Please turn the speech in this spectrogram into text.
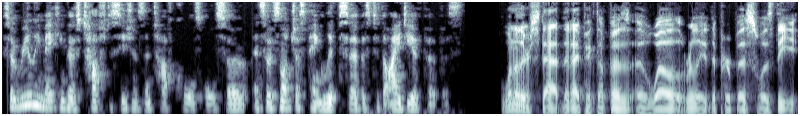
So really making those tough decisions and tough calls also. And so it's not just paying lip service to the idea of purpose. One other stat that I picked up as well related to purpose was the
